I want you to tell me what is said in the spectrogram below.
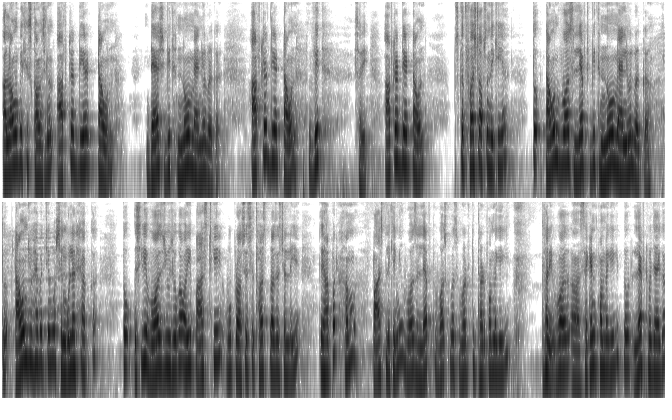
along with his councillor after their town dash with no manual worker after their town with sorry after their town उसका फ़र्स्ट ऑप्शन देखिएगा तो town was left with no manual worker तो टाउन जो है बच्चे वो सिंगुलर है आपका तो इसलिए वॉज़ यूज़ होगा और ये पास्ट की वो प्रोसेस है थर्स्ट प्रोसेस चल रही है। तो यहाँ पर हम पास्ट लिखेंगे वॉज़ लेफ़्ट वॉज़ के पास वर्ड की थर्ड फॉर्म लगेगी सॉरी वॉज़ सेकेंड फॉर्म लगेगी तो लेफ़्ट हो जाएगा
